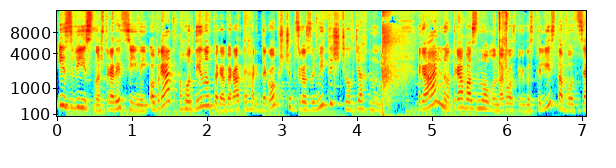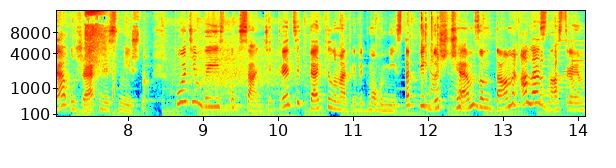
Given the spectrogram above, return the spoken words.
І, звісно ж, традиційний обряд годину перебирати гардероб, щоб зрозуміти, що вдягнути. Реально, треба знову на розбір до стиліста, бо це уже не смішно. Потім виїзд у Ксанті, 35 кілометрів від мого міста, під дощем, зонтами, але з настроєм.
